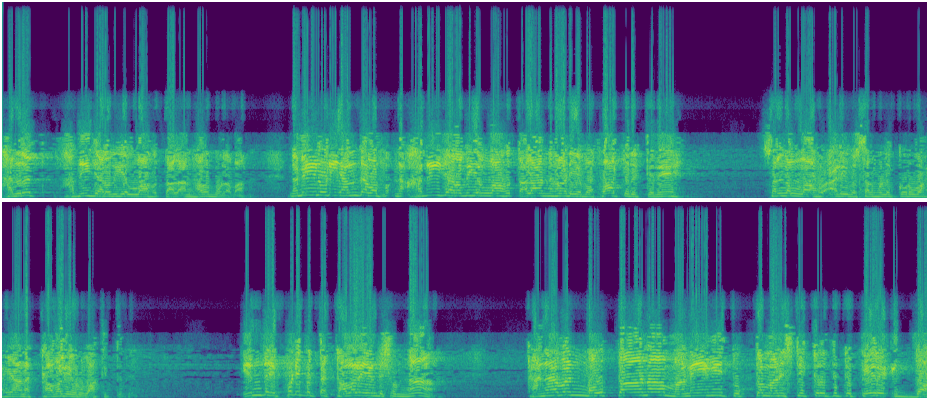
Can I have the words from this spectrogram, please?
ஹதரத் ஹதீஜா ரலியல்லாஹு அல்லாஹு தாலான்ஹாவும் மூலமாக. நபீனுடைய அந்த வஃப- ஹதீஜா ரலியல்லாஹு தஆலா அன்ஹாவுடைய வஃபாத் இருக்குதே. சல்லல்லாஹு அலி வஸல்லமுக்கு ஒரு வகையான கவலை உருவாக்கித்தது. எந்த எப்படிப்பட்ட கவலை என்று சொன்னா கணவன் மௌத்தானா மனைவி துக்கம் அனுஷ்டிக்கிறதுக்கு பேரு இத்தா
